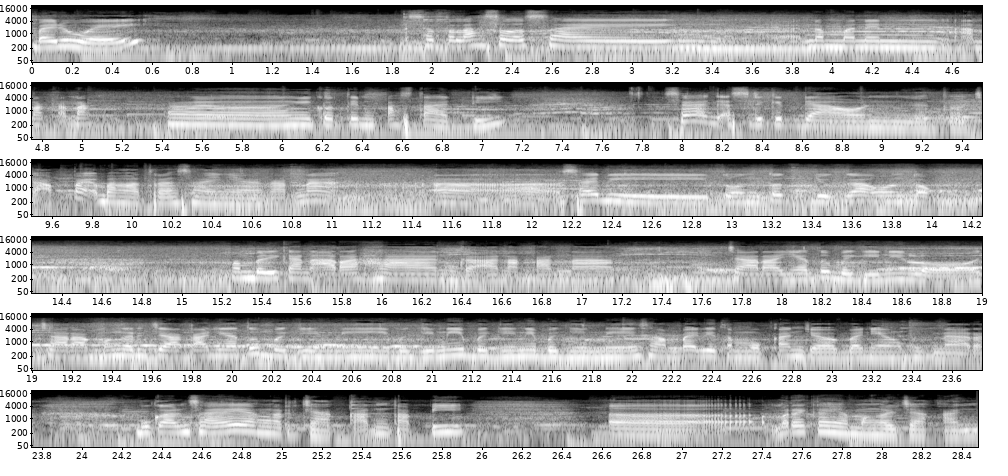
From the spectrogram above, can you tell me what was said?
By the way, setelah selesai nemenin anak-anak uh, ngikutin pas tadi, saya agak sedikit down gitu, capek banget rasanya karena uh, saya dituntut juga untuk memberikan arahan ke anak-anak. Caranya tuh begini loh cara mengerjakannya tuh begini begini begini begini sampai ditemukan jawaban yang benar. Bukan saya yang ngerjakan tapi uh, mereka yang mengerjakan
